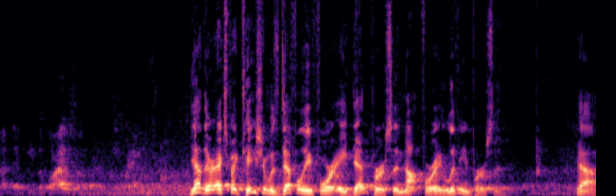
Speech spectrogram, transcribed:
not that he's alive somewhere. Yeah, their expectation was definitely for a dead person, not for a living person. Yeah.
